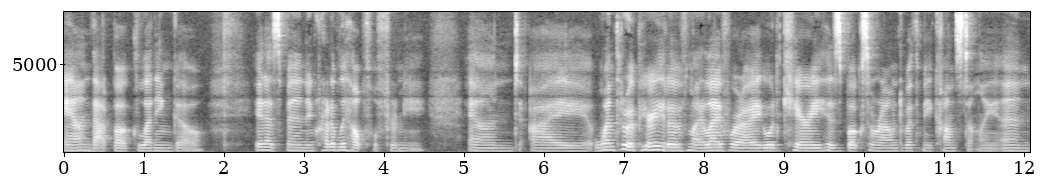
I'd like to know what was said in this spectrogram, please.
and that book, Letting Go. it has been incredibly helpful for me. And I went through a period of my life where I would carry his books around with me constantly and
